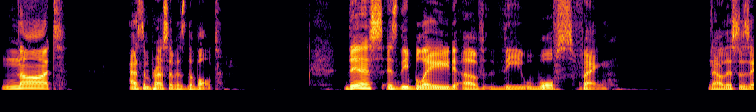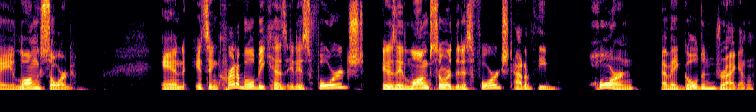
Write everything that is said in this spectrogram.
not as impressive as the vault. This is the blade of the Wolf's Fang. Now, this is a long sword, and it's incredible because it is forged. It is a long sword that is forged out of the horn of a golden dragon.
